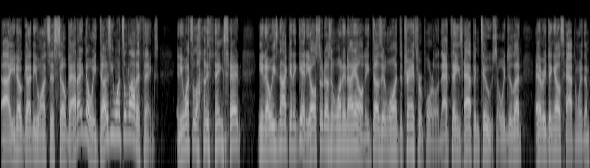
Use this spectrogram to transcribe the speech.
Uh, you know, Gundy wants this so bad. I know he does. He wants a lot of things. And he wants a lot of things that, you know, he's not going to get. He also doesn't want NIL and he doesn't want the transfer portal. And that thing's happened too. So we just let everything else happen with him.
